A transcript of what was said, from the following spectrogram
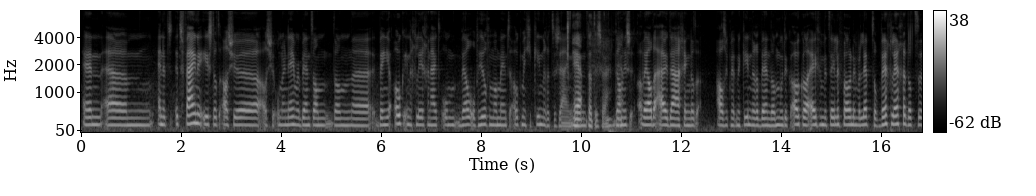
En, ehm, en het, het fijne is dat als je, als je ondernemer bent, dan, dan eh, ben je ook in de gelegenheid om wel op heel veel momenten ook met je kinderen te zijn. Ja, En dat is waar. dan Ja. is wel de uitdaging dat als ik met mijn kinderen ben, dan moet ik ook wel even mijn telefoon en mijn laptop wegleggen. Dat, uh,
